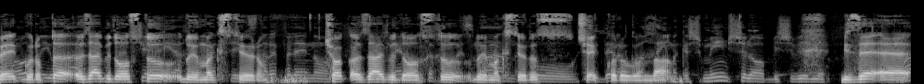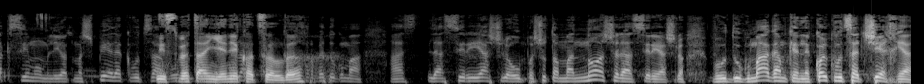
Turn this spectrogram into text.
ve grupta özel bir dostu duymak istiyorum. Çok özel bir dostu duymak istiyoruz Çek grubundan. Bize e, nispeten yeni katıldı. לעשירייה שלו, הוא פשוט המנוע של העשירייה שלו, והוא דוגמה גם כן לכל קבוצת צ'כיה,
